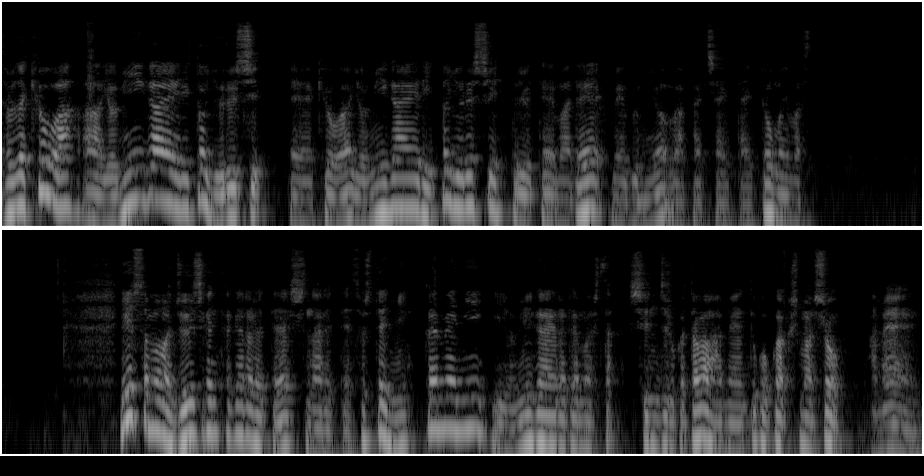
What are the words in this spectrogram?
それでは今日は、よみがえりと許し、え、今日はよみがえりと許しというテーマで恵みを分かち合いたいと思います。イエス様は十字架にかけられて死なれて、そして3日目によみがえられました。信じる方はアメンと告白しましょう。アメ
